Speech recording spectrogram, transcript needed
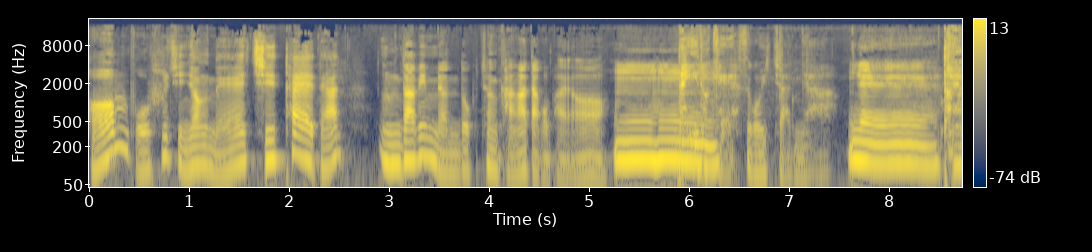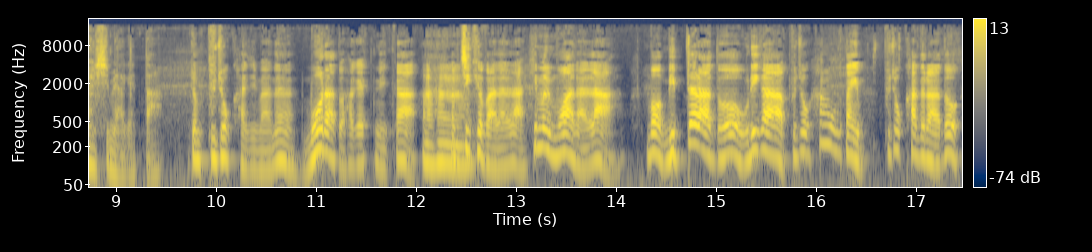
범보수 진영 내 질타에 대한 응답인 면도 전 강하다고 봐요. 음. 이렇게 쓰고 있지 않냐. 네. 더 열심히 하겠다. 좀 부족하지만은 뭐라도 하겠으니까 좀 지켜봐달라. 힘을 모아달라. 뭐 밉더라도 우리가 부족 한국당이 부족하더라도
